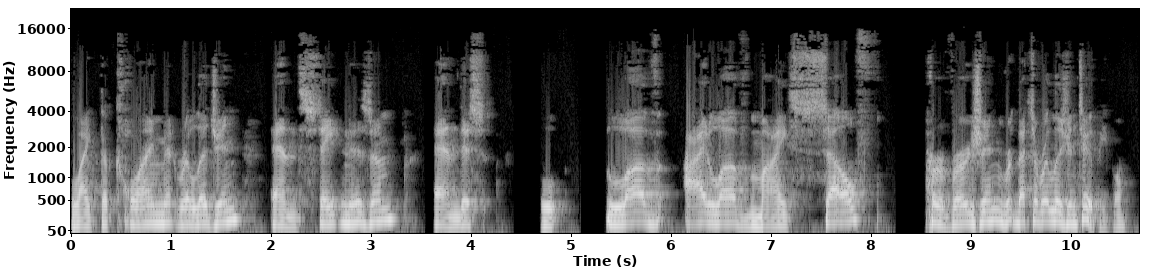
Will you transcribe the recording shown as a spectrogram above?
like the climate religion and satanism and this love i love myself perversion that's a religion too people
